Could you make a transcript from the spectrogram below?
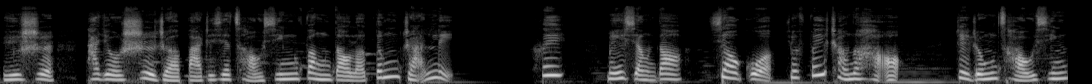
于是他就试着把这些草芯放到了灯盏里，嘿，没想到效果却非常的好。这种草芯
